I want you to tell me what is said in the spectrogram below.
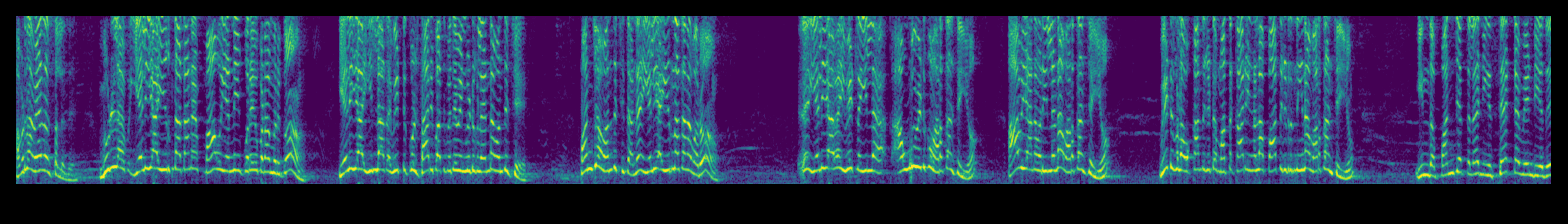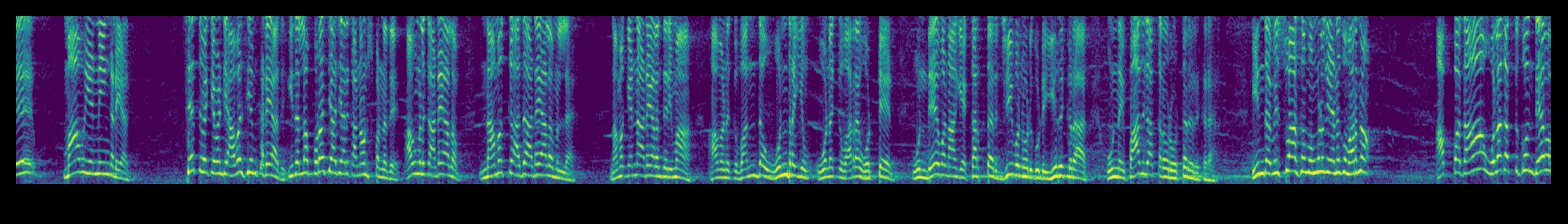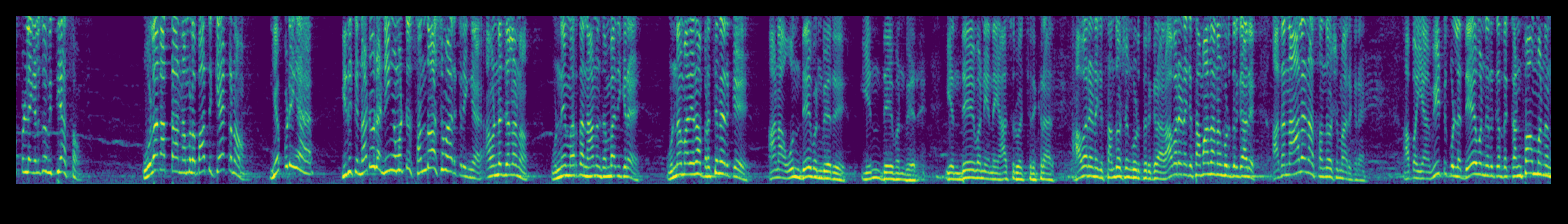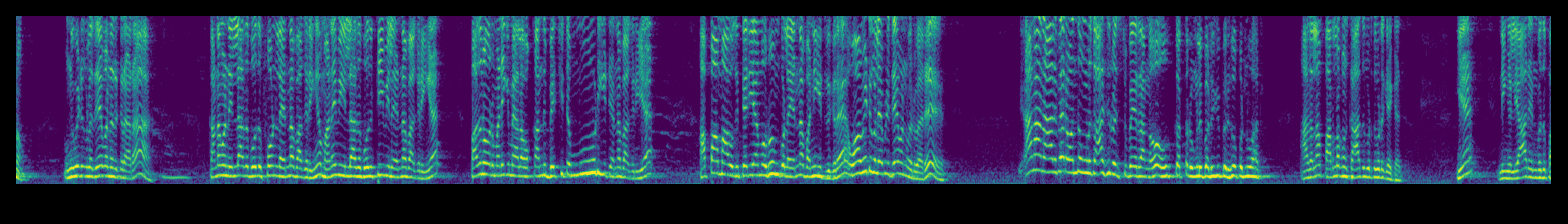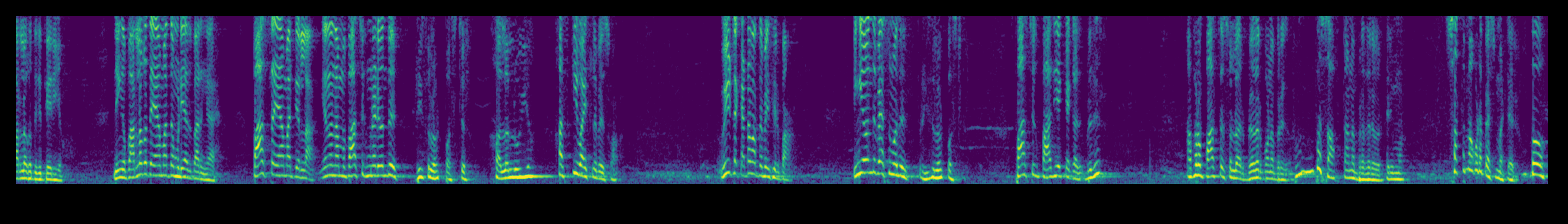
அப்படிதான் வேதம் சொல்லுது. உள்ள எலியா இருந்தா தானே மாவு எண்ணெயும் குறைவுபடாம இருக்கும். எலியா இல்லாத வீட்டுக்குள் சாரி பார்த்து விதவின் வீட்டுக்குள்ள என்ன வந்துச்சு? பஞ்சம் வந்துச்சு தானே? எலியா இருந்தா தானே வரும். ஏ, எலியாவே வீட்டில் இல்லை. அவங்க வீட்டுக்கும் வரத்தான் செய்யும். ஆவியானவர் இல்லைன்னா வரத்தான் செய்யும். வீட்டுக்குள்ள உட்காந்துக்கிட்டு மற்ற காரியங்கள்லாம் பார்த்துக்கிட்டு இருந்தீங்கன்னா வரதான் செய்யும். இந்த பஞ்சத்தில் நீங்க சேர்க்க வேண்டியது மாவு எண்ணெயும் கிடையாது. சேர்த்து வைக்க வேண்டிய அவசியம் கிடையாது. இதெல்லாம் புறஜாதியாருக்கு அனௌன்ஸ் பண்ணது. அவங்களுக்கு அடையாளம். நமக்கு அது அடையாளம் இல்லை. நமக்கு என்ன அடையாளம் தெரியுமா? அவனுக்கு வந்த ஒன்றையும் உனக்கு வர ஒட்டேன். உன் தேவனாகிய கர்த்தர் ஜீவனோடு கூட இருக்கிறார். உன்னை பாதுகாக்கிறவர் ஒருத்தர் இருக்கிறார். இந்த விசுவாசம் உங்களுக்கு எனக்கும் வரணும். அப்பதான் உலகத்துக்கும் தேவ பிள்ளைகளுக்கும் வித்தியாசம். உலகத்தான் நம்மளை பார்த்து கேட்கணும். எப்படிங்க? இதுக்கு நடுவில் நீங்க மட்டும் சந்தோஷமா இருக்கிறீங்க. அவன் சொல்லணும்? உன்னை மாதிரி தான் நானும் சம்பாதிக்கிறேன். உன்ன மாதிரி தான் பிரச்சனை இருக்கு. ஆனால் உன் தேவன் வேறு என் தேவன் வேறு. என் தேவன் என்னை ஆசீர்வச்சிருக்கிறார். அவர் எனக்கு சந்தோஷம் கொடுத்துருக்கிறார். அவர் எனக்கு சமாதானம் கொடுத்துருக்காரு. அதனால நான் சந்தோஷமா இருக்கிறேன். அப்போ என் வீட்டுக்குள்ளே தேவன் இருக்கிறத கன்ஃபார்ம் பண்ணணும். உங்கள் வீட்டுக்குள்ளே தேவன் இருக்கிறாரா? கணவன் இல்லாத போது ஃபோனில் என்ன பார்க்குறீங்க மனைவி இல்லாத போது டிவியில் என்ன பார்க்குறீங்க பதினோரு மணிக்கு மேலே உட்காந்து பெட்ஷீட்டை மூடிக்கிட்டு என்ன பார்க்குறீங்க அப்பா அம்மாவுக்கு தெரியாமல் ரூம்குள்ளே என்ன பண்ணிக்கிட்டு இருக்கிற? உன் வீட்டுக்குள்ளே எப்படி தேவன் வருவார்? ஆனால் நாலு பேர் வந்து உங்களுக்கு ஆசீர்வதிச்சுட்டு போயிடுறாங்க. ஓ கத்தர் உங்களை பழுகி பெருக பண்ணுவார். அதெல்லாம் பரலோகம் காது கொடுத்து கூட கேட்காது. ஏன்? நீங்கள் யார் என்பது பரலோகத்துக்கு தெரியும். நீங்கள் பரலோகத்தை ஏமாற்ற முடியாது பாருங்க. பாஸ்டரை ஏமாத்திடலாம் ஏன்னா நம்ம பாஸ்டருக்கு முன்னாடி வந்து ரீசலாட் பாஸ்டர் லூயோ ஹஸ்கி வாய்ஸில் பேசுவான். வீட்டில் கெட்ட வார்த்தை பேசியிருப்பான். இங்கே வந்து பேசும்போது ரீசலாட் பாஸ்டர் பாஸ்டருக்கு பாதியே கேட்காது. பிரதர் அப்புறம் பாஸ்டர் சொல்லுவார் பிரதர் போன பிறகு ரொம்ப சாஃப்டான பிரதர் அவர் தெரியுமா? சத்தமாக கூட பேச மாட்டார். ஓ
